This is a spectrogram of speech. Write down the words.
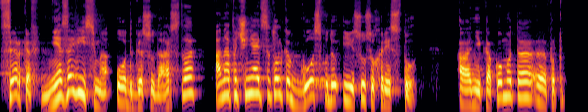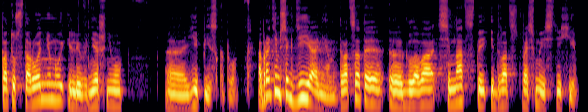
Церковь независима от государства, она подчиняется только Господу Иисусу Христу, а не какому-то э, потустороннему или внешнему епископу. Обратимся к деяниям, 20 э, глава, 17 и 28 стихи.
